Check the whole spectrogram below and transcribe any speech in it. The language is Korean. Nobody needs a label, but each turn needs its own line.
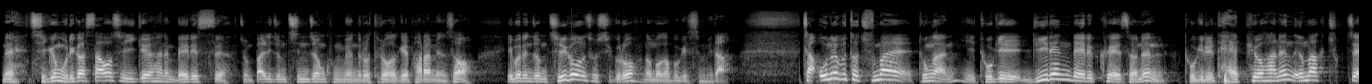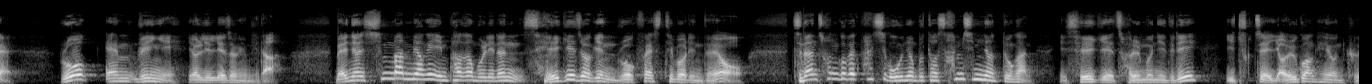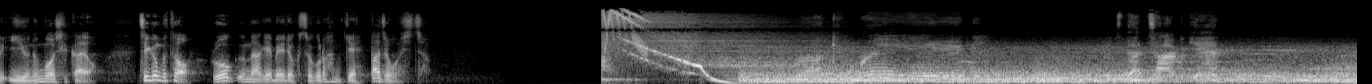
네, 지금 우리가 싸워서 이겨야 하는 메르스 좀 빨리 좀 진정 국면으로 들어가길 바라면서 이번엔 좀 즐거운 소식으로 넘어가 보겠습니다. 자, 오늘부터 주말 동안 이 독일 뉘렌베르크에서는 독일을 대표하는 음악 축제 록 엠 링이 열릴 예정입니다. 매년 10만 명의 인파가 몰리는 세계적인 록 페스티벌인데요. 지난 1985년부터 30년 동안 이 세계의 젊은이들이 이 축제에 열광해온 그 이유는 무엇일까요? 지금부터 록 음악의 매력 속으로 함께 빠져보시죠.
Rock and ring. It's that time again.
